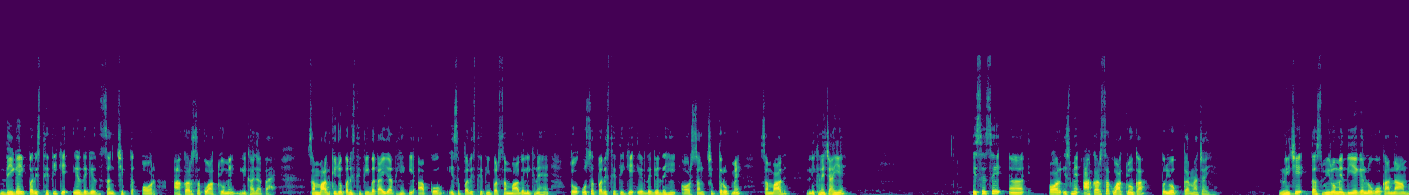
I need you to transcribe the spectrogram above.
दी गई परिस्थिति के इर्द गिर्द संक्षिप्त और आकर्षक वाक्यों में लिखा जाता है। संवाद की जो परिस्थिति बताई जाती है कि आपको इस परिस्थिति पर संवाद लिखने हैं तो उस परिस्थिति के इर्द गिर्द ही और संक्षिप्त रूप में संवाद लिखने चाहिए। इससे और इसमें आकर्षक वाक्यों का प्रयोग करना चाहिए। नीचे तस्वीरों में दिए गए लोगों का नाम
